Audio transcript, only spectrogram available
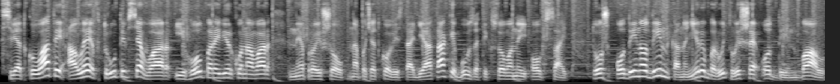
святкувати, але втрутився вар, і гол перевірку на вар не пройшов. На початковій стадії атаки був зафіксований офсайд. Тож 1-1 каноніри беруть лише один бал.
